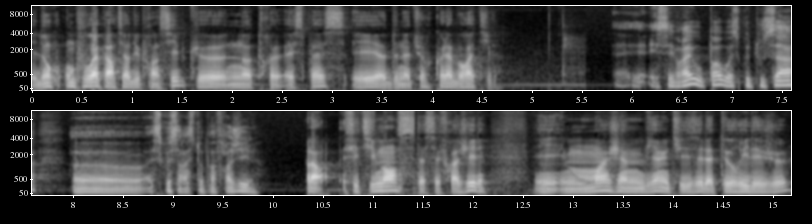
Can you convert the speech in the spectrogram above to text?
Et donc on pourrait partir du principe que notre espèce est de nature collaborative. Et c'est vrai ou pas Ou est-ce que tout ça, euh, est-ce que ça reste pas fragile? Alors effectivement, c'est assez fragile. Et moi j'aime bien utiliser la théorie des jeux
